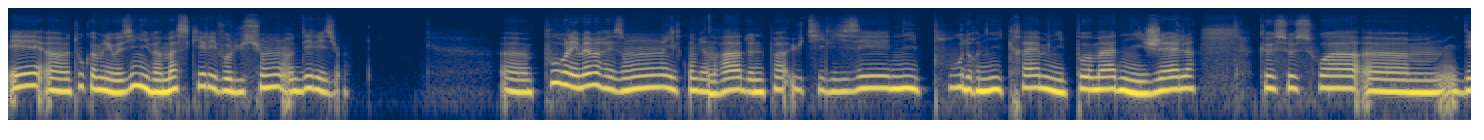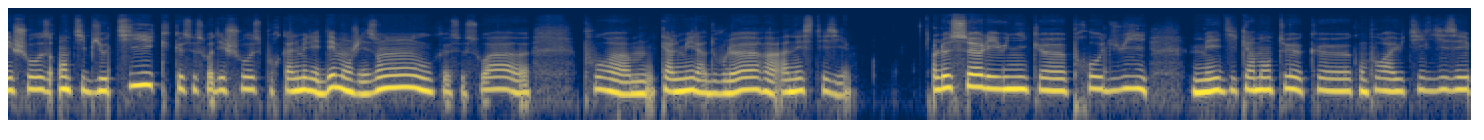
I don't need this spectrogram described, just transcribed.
Et euh, tout comme l'éosine, il va masquer l'évolution des lésions. Euh, pour les mêmes raisons, il conviendra de ne pas utiliser ni poudre, ni crème, ni pommade, ni gel, que ce soit des choses antibiotiques, que ce soit des choses pour calmer les démangeaisons ou que ce soit pour euh, calmer la douleur, anesthésier. Le seul et unique euh, produit médicamenteux qu'on pourra utiliser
